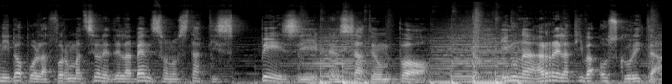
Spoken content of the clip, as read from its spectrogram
Anni dopo la formazione della band sono stati spesi, pensate un po', in una relativa oscurità,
